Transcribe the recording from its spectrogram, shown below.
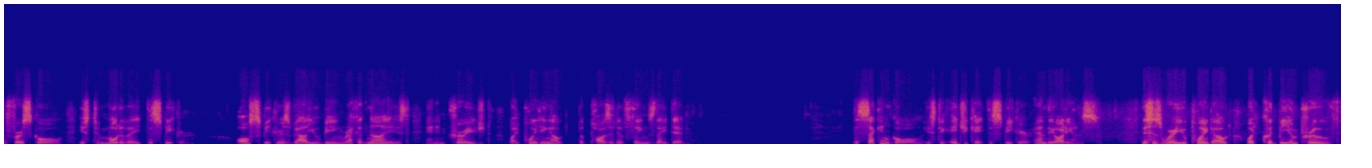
The first goal is to motivate the speaker. All speakers value being recognized and encouraged by pointing out the positive things they did. The second goal is to educate the speaker and the audience. This is where you point out what could be improved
